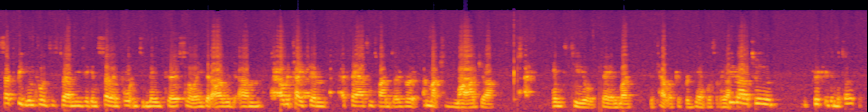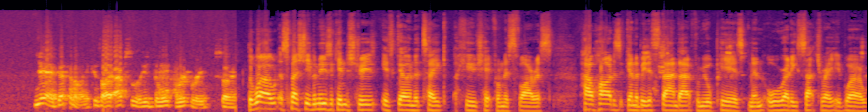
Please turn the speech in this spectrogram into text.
such big influences to our music and so important to me personally that I would um, I would take them a thousand times over a much larger entity or band like the Metallica, for example, or something like you that. go to Periphery in the Token. Yeah, definitely, because I absolutely adore Periphery. So The world, especially the music industry, is going to take a huge hit from this virus. How hard is it going to be to stand out from your peers in an already saturated world?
